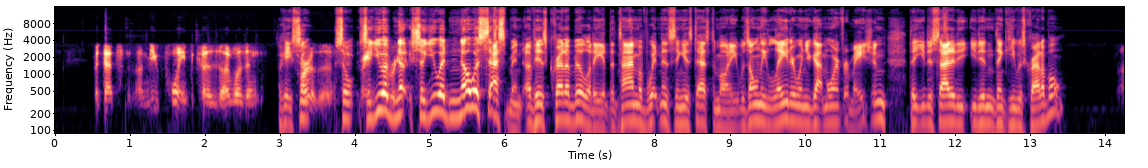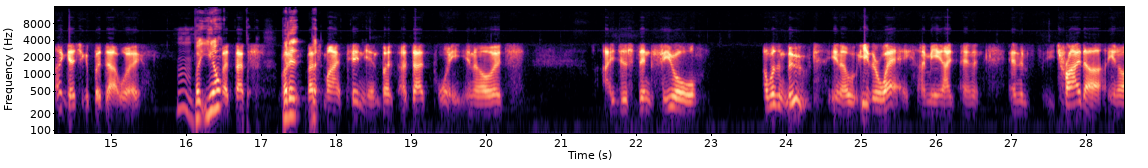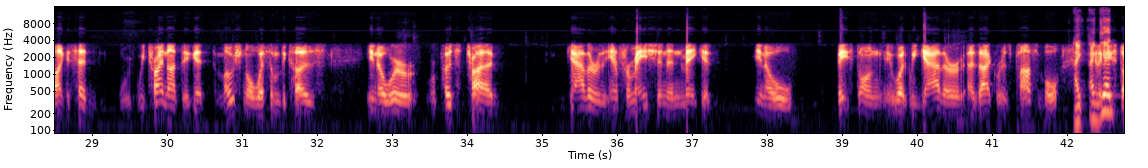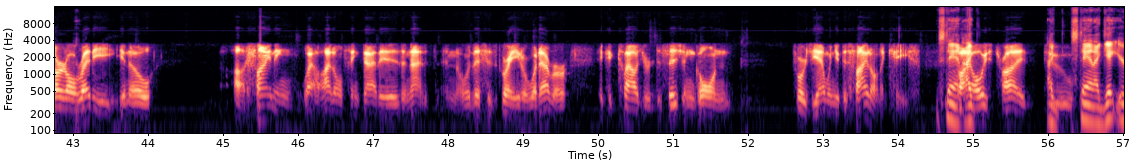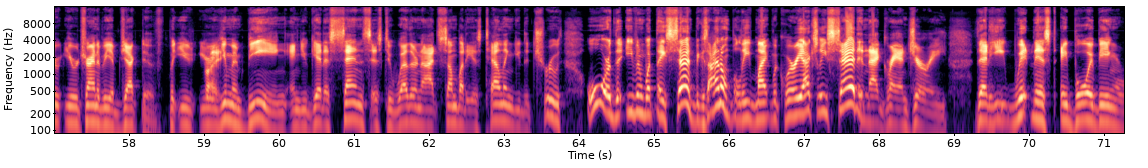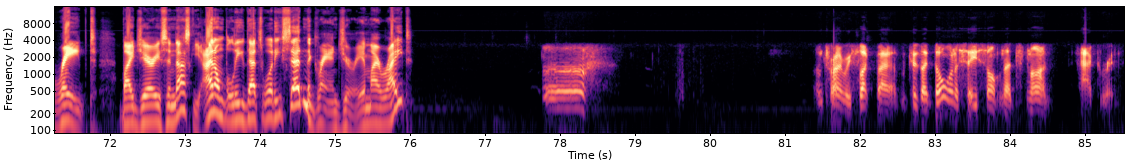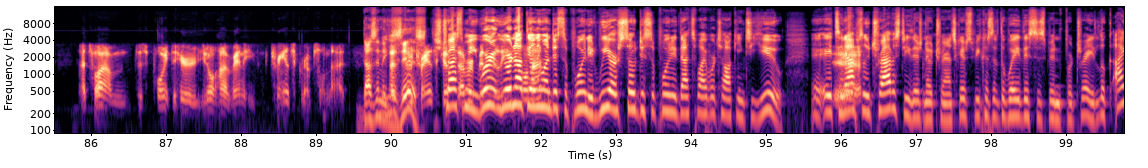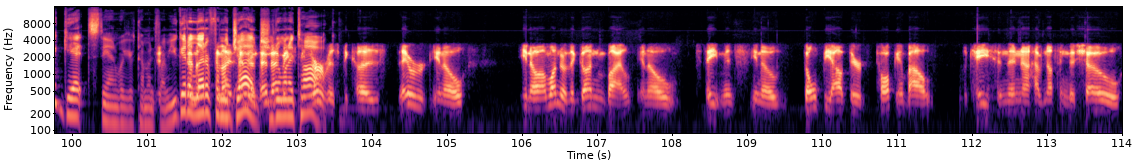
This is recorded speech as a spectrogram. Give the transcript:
but that's a mute point because I wasn't Okay, so part of the so so you have no so you had no assessment of his credibility at the time of witnessing his testimony. It was only later when you got more information that you decided you didn't think he was credible. I guess you could put it that way. Hmm. But you don't. but that's But my, it- that's but- my opinion. But at that point, you know, it's I just didn't feel I wasn't moved. You know, either way. I mean, I and and you try to, you know, like I said, we- we try not to get emotional with them because you know we're we're supposed to try to gather the information and make it, you know. Based on what we gather as accurate as possible, I, I and if get you start already, you know, uh, signing, well, I don't think that is, and that, and or this is great, or whatever, it could cloud your decision going towards the end when you decide on a case. Stan, so I, I- always tried I. Stan, I get you're you were trying to be objective, but you you're a human being, and you get a sense as to whether or not somebody is telling you the truth, or the, even what they said. Because I don't believe Mike McQueary actually said in that grand jury that he witnessed a boy being raped by Jerry Sandusky. I don't believe that's what he said in the grand jury. Am I right? Uh, I'm trying to reflect back because I don't want to say something that's not accurate. That's why I'm disappointed to hear you don't have any transcripts on that. Doesn't Has exist. transcripts Trust me, we're, you're released not the on only that? one disappointed. We are so disappointed. That's why we're talking to you. I- It's an absolute travesty. There's no transcripts because of the way this has been portrayed. Look, I get Stan where you're coming from. You get a letter from and a I- judge. and- and you don't want to makes me talk. Nervous because they were, you know, you know, I'm under the gun by, you know, statements. You know, don't be out there talking about the case and then not have nothing to show.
